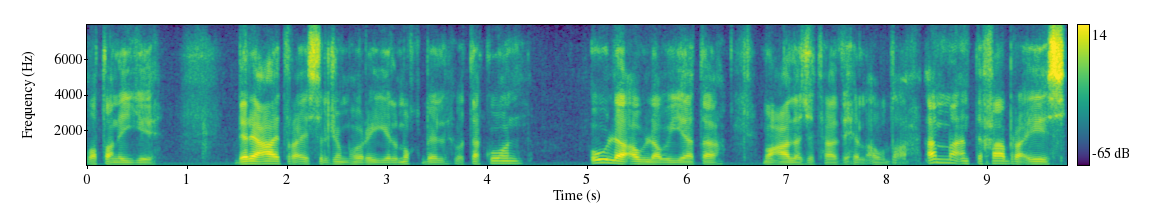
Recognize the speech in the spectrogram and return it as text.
وطنية برعاية رئيس الجمهورية المقبل وتكون أولى أولوياتها معالجة هذه الأوضاع. أما انتخاب رئيس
